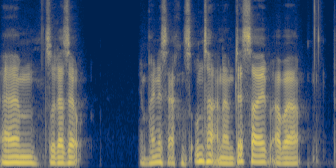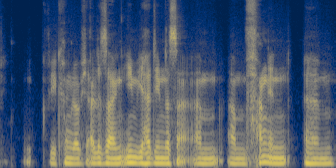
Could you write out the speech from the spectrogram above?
ähm, so dass er meines Erachtens unter anderem deshalb, aber wir können glaube ich alle sagen, irgendwie hat ihm das am, am Fangen ähm,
